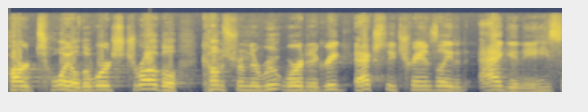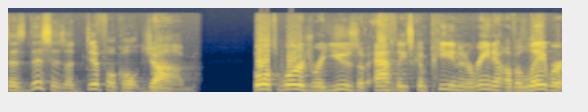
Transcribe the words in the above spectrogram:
hard toil. The word struggle comes from the root word in the Greek, actually translated agony. He says this is a difficult job. Both words were used of athletes competing in an arena of a labor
